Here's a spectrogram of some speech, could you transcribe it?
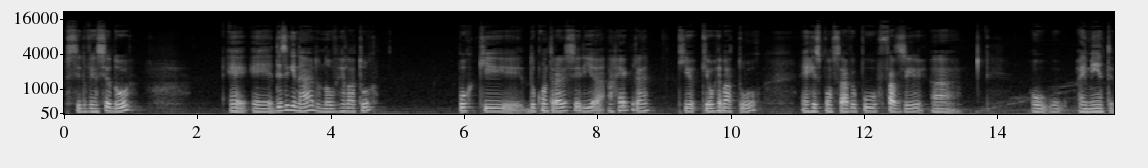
sido vencedor, é, é designado o novo relator, porque do contrário seria a regra, né? que, que o relator é responsável por fazer a, ou, a emenda.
